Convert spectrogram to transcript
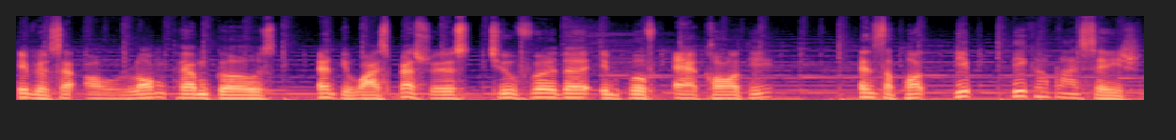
it will set our long-term goals and devise measures to further improve air quality and support deep decarbonization.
